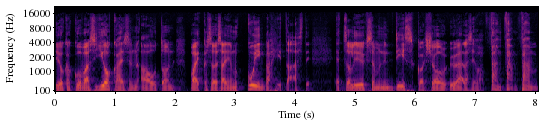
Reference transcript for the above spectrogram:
joka kuvasi jokaisen auton, vaikka se olisi ajanut kuinka hitaasti. Että se oli yksi semmoinen disco show yöllä, se vaan pam, pam, pam,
